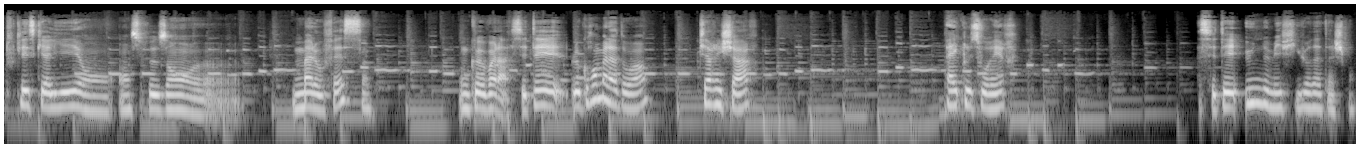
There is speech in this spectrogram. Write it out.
tout l'escalier en, se faisant mal aux fesses. Donc voilà, c'était le grand maladroit, Pierre Richard, avec le sourire. C'était une de mes figures d'attachement.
